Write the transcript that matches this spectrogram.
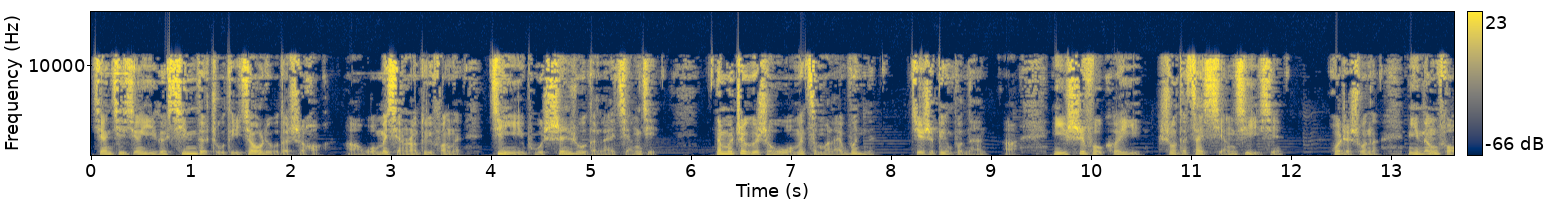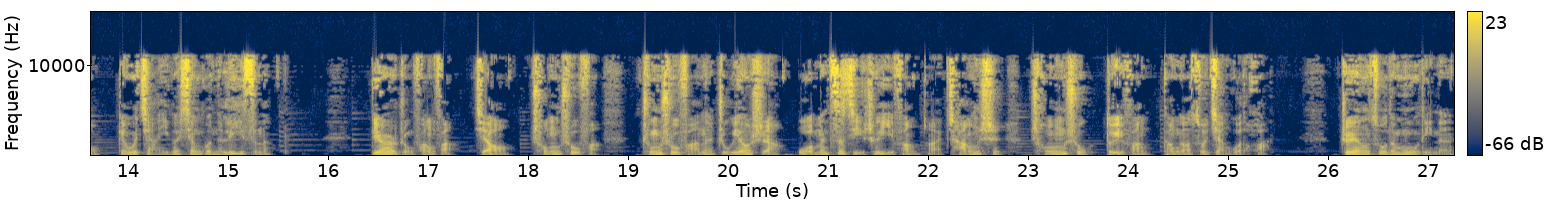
想进行一个新的主题交流的时候啊，我们想让对方呢进一步深入的来讲解。那么这个时候我们怎么来问呢？其实并不难啊，你是否可以说的再详细一些，或者说呢，你能否给我讲一个相关的例子呢？第二种方法叫重述法，重述法呢，主要是啊，我们自己这一方啊，尝试重述对方刚刚所讲过的话。这样做的目的呢，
